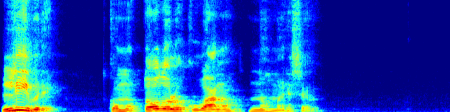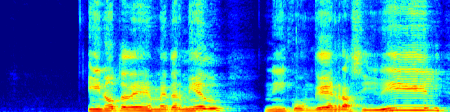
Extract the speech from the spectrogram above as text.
libre, como todos los cubanos nos merecemos. Y no te dejes meter miedo ni con guerra civil,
